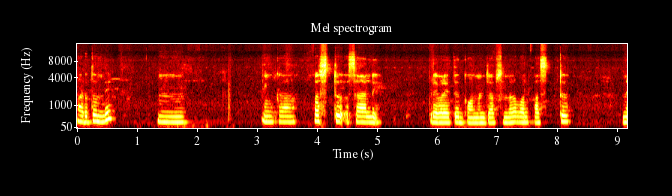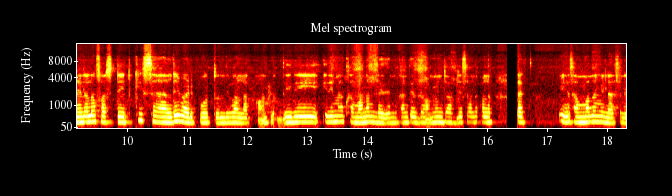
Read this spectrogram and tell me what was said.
పడుతుంది. ఇంకా ఫస్ట్ శాలరీ ఇప్పుడు ఎవరైతే గవర్నమెంట్ జాబ్స్ ఉన్నారో వాళ్ళు ఫస్ట్ నెలలో ఫస్ట్ డేట్‌కి శాలరీ పడిపోతుంది వాళ్ళ అకౌంట్‌లో. ఇది ఇది మనకు సంబంధం లేదు. ఎందుకంటే గవర్నమెంట్ జాబ్ చేసే వాళ్ళకి వాళ్ళ ఇది సంబంధం ఇలా అసలు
